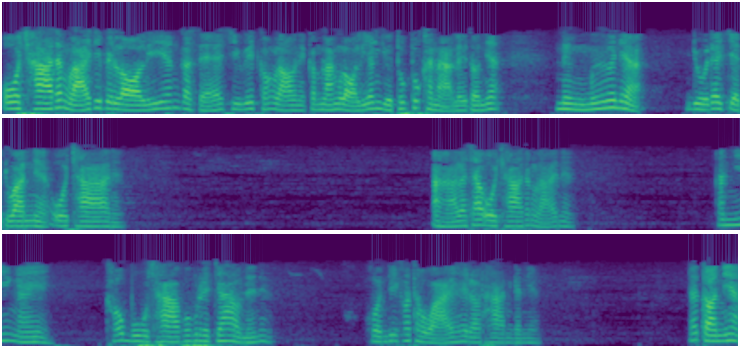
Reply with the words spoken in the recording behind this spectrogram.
โอชาทั้งหลายที่ไปหล่อเลี้ยงกระแสชีวิตของเราเนี่ยกำลังหล่อเลี้ยงอยู่ทุก ๆขณะเลยตอนเนี้ยหนึ่งมื้อเนี่ย อยู่ได้เจ็ดวันเนี่ย โอชาเนี่ยอาหารราชาโอชาทั้งหลายเนี่ย อันนี้ไงเขาบูชาพระพุทธเจ้าเนี่ย คนที่เขาถวายให้เราทานกันเนี่ย และตอนเนี้ย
